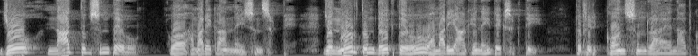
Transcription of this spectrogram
जो नाद तुम सुनते हो, वह हमारे कान नहीं सुन सकते। जो नूर तुम देखते हो हमारी आँखें नहीं देख सकती। तो फिर कौन सुन रहा है नाद को?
